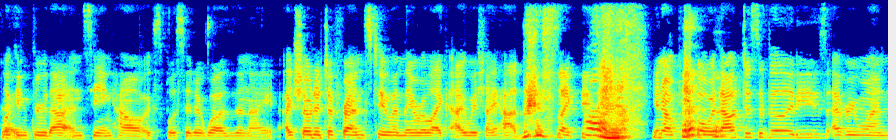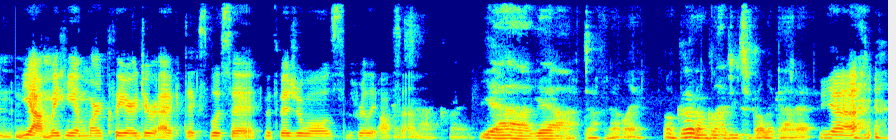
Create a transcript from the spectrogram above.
looking right. through that and seeing how explicit it was, and I I showed it to friends too, and they were like, "I wish I had this." like these, oh. you know, people without disabilities, everyone, yeah, making it more clear, direct, explicit with visuals is really awesome. Exactly. Yeah, yeah, definitely. Oh, good. I'm glad you took a look at it. Yeah.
